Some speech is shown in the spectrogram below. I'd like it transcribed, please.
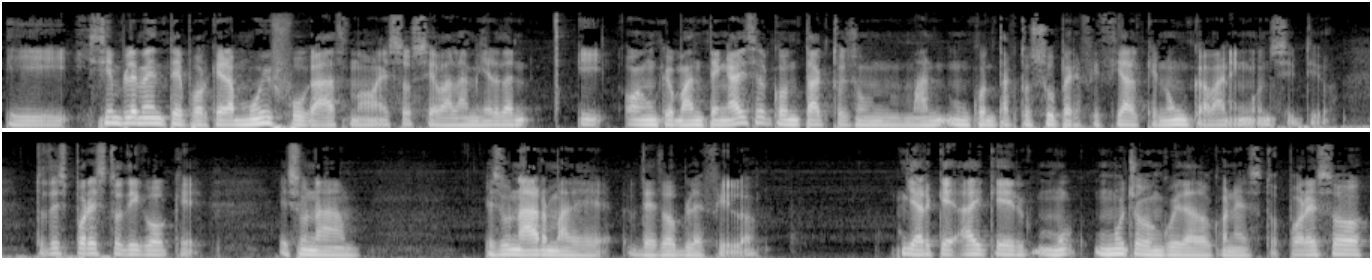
y, simplemente porque era muy fugaz, ¿no? Eso se va a la mierda. Y aunque mantengáis el contacto, es un, un contacto superficial que nunca va a ningún sitio. Entonces, por esto digo que es una, es una arma de, de doble filo. Y hay que, hay que ir mucho con cuidado con esto. Por eso,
